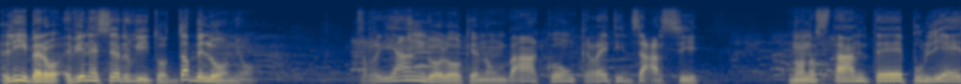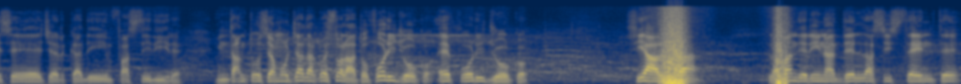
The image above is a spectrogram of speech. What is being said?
Libero e viene servito da Bellonio. Triangolo che non va a concretizzarsi nonostante Pugliese cerca di infastidire. Intanto siamo già da questo lato, fuori gioco, è fuori gioco. Si alza la bandierina dell'assistente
